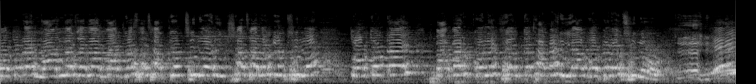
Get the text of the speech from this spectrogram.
যতটা নান্না জানা মাদ্রাসা ছাত্রের ছিল, রিক্সা চালকের ছিল, ততটাই বাবার কোলে খেলতে থাকা রিয়া গবেরও ছিল। এই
